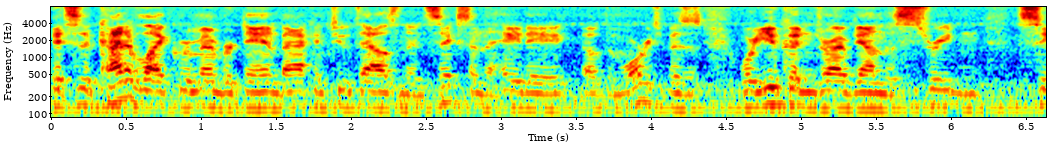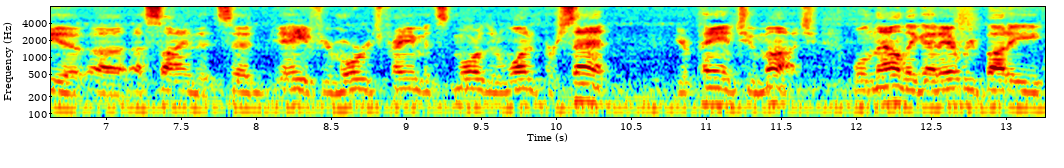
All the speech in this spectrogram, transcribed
It's a kind of like, remember, Dan, back in 2006 in the heyday of the mortgage business, where you couldn't drive down the street and see a, a, a sign that said, hey, if your mortgage payment's more than 1%, you're paying too much. Well, now they got everybody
